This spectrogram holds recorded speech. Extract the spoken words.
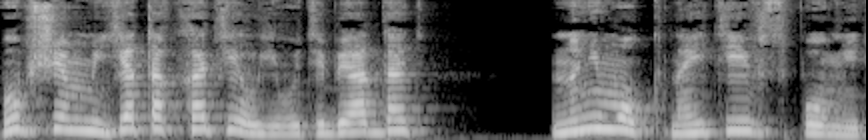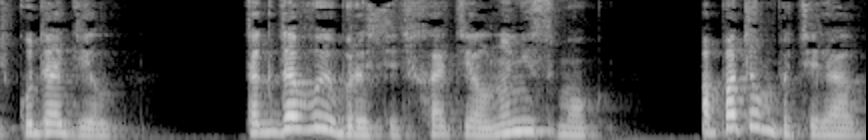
В общем, я так хотел его тебе отдать, но не мог найти и вспомнить, куда дел. Тогда выбросить хотел, но не смог, а потом потерял.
